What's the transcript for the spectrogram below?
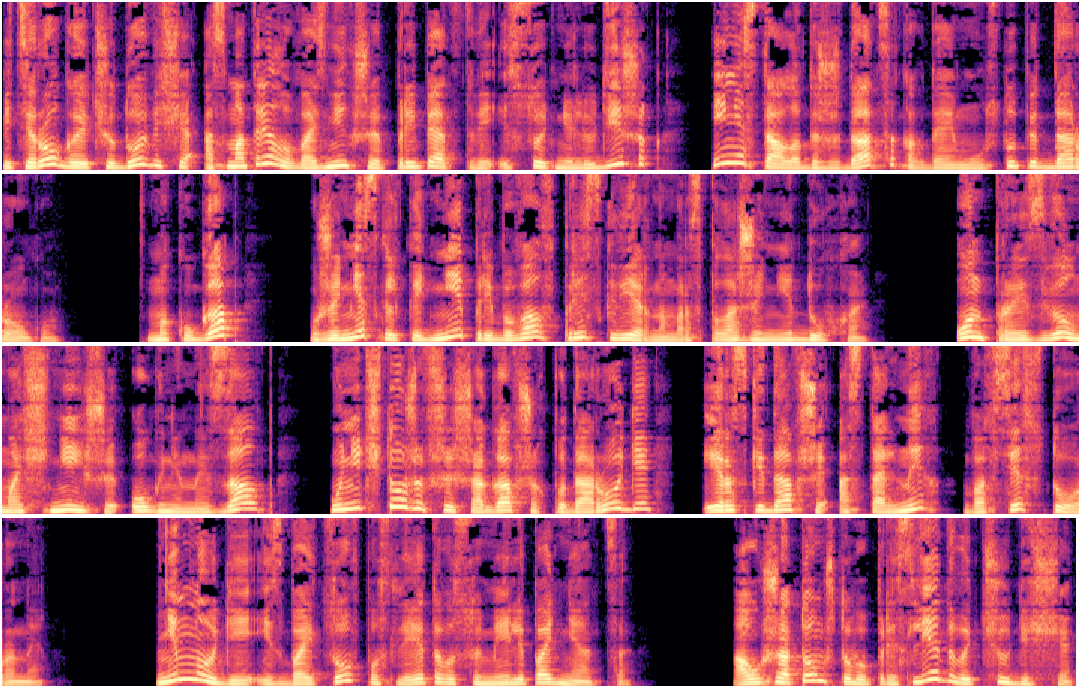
Пятерогое чудовище осмотрело возникшее препятствие из сотни людишек и не стало дожидаться, когда ему уступят дорогу. Макугаб уже несколько дней пребывал в прескверном расположении духа. Он произвел мощнейший огненный залп, уничтоживший шагавших по дороге и раскидавший остальных во все стороны. Немногие из бойцов после этого сумели подняться. А уж о том, чтобы преследовать чудище,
